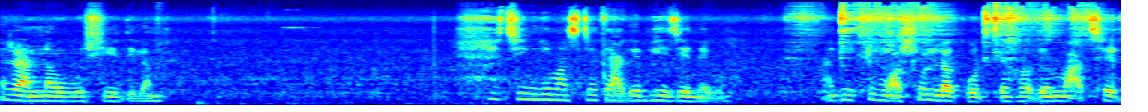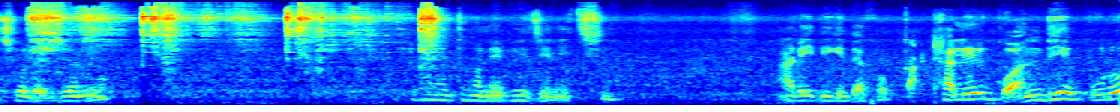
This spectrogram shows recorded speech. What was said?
রান্নাও বসিয়ে দিলাম। চিংড়ি মাছটাকে আগে ভেজে নেব। আগে একটু মশলা করতে হবে মাছের ঝোলের জন্য। একটুখানি ধনে ভেজে নিচ্ছি। আর এইদিকে দেখো কাঁঠালের গন্ধে পুরো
